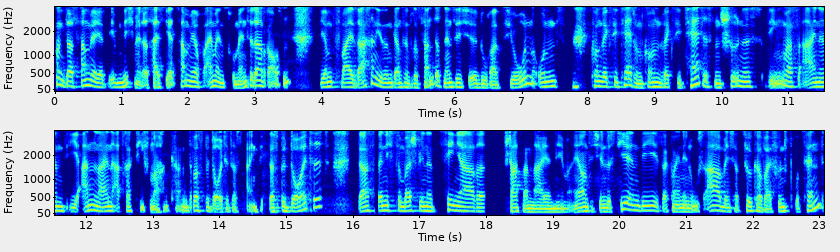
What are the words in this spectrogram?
Und das haben wir jetzt eben nicht mehr. Das heißt, jetzt haben wir auf einmal Instrumente da draußen. Die haben zwei Sachen, die sind ganz interessant. Das nennt sich äh, Duration und Konvexität. Und Konvexität ist ein schönes Ding, was einem die Anleihen attraktiv machen kann. Was bedeutet das eigentlich? Das bedeutet, dass wenn ich zum Beispiel eine zehn Jahre Staatsanleihe nehme. Ja, und ich investiere in die, ich sag mal in den USA bin ich da circa bei fünf Prozent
